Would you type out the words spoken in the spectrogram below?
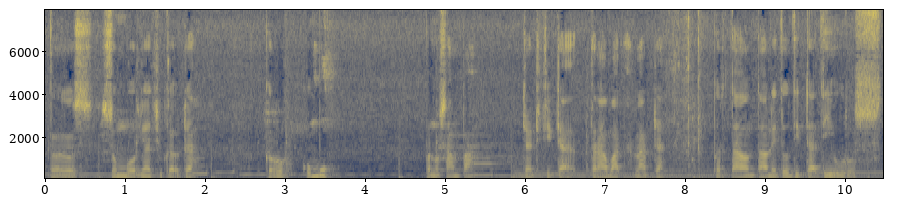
Terus sumurnya juga udah keruh kumuh penuh sampah. Jadi tidak terawat karena udah bertahun-tahun itu tidak diurus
